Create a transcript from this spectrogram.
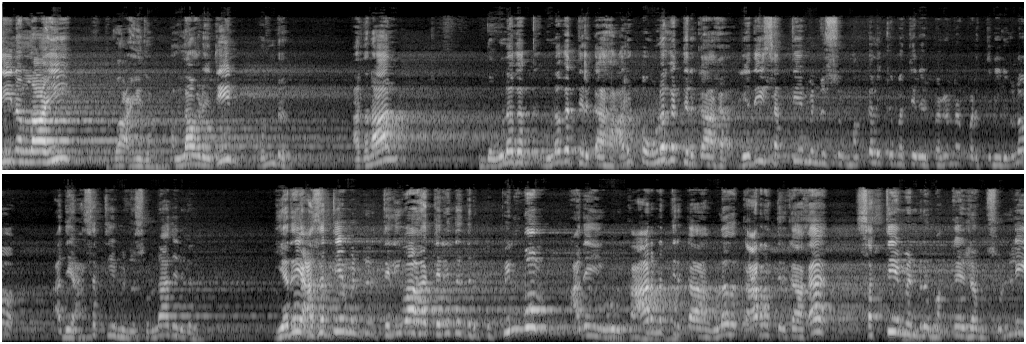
தீன் அல்லாஹி வாஹிதும் அல்லாவுடைய தீன் ஒன்று. அதனால் இந்த உலக உலகத்திற்காக அற்ப உலகத்திற்காக எதை சத்தியம் என்று சொல் மக்களுக்கு மத்தியில் பிரகடனப்படுத்தினீர்களோ அதை அசத்தியம் என்று சொல்லாதீர்கள். எதை அசத்தியம் என்று தெளிவாக தெரிந்ததற்கு பின்பும் அதை ஒரு காரணத்திற்காக உலக காரணத்திற்காக சத்தியம் என்று மக்களிடம் சொல்லி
